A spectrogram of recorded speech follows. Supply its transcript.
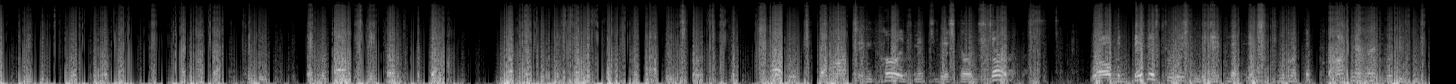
I got that through in the balance the purpose of God. What is the satisfaction about these servants? Troubles, balance, encouragement to discourage servants. Well, the biggest reason being that this is one of the primary reasons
